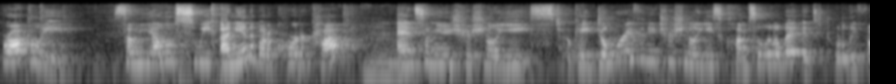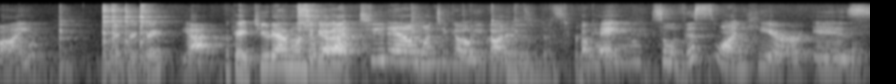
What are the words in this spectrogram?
broccoli, some yellow sweet onion, about a quarter cup, Mm. and some nutritional yeast. Okay, don't worry if the nutritional yeast clumps a little bit. It's totally fine. great, great, great. Yeah. Okay, two down, one to So we go. got two down, one to go. You got it. Move this for Okay, so this one here is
